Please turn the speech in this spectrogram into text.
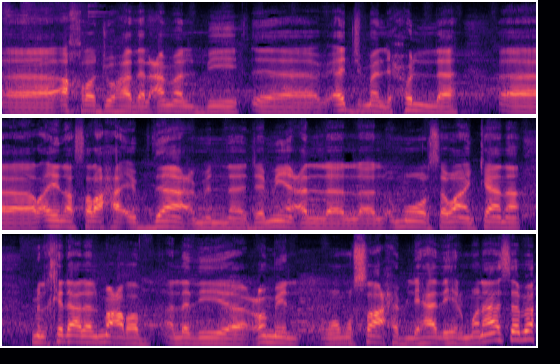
آه، أخرجوا هذا العمل بأجمل حلة آه، رأينا صراحة إبداع من جميع ال- ال- الأمور سواء كان من خلال المعرض الذي عمل ومصاحب لهذه المناسبة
